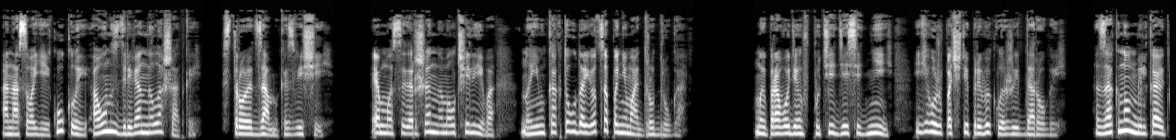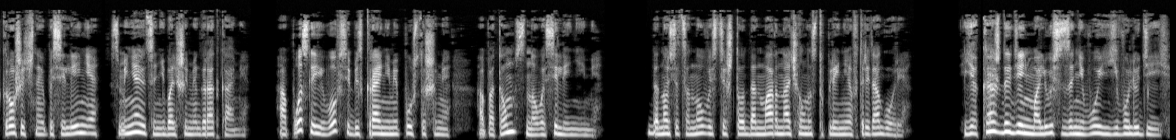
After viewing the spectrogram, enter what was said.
Она своей куклой, а он с деревянной лошадкой. Строят замок из вещей. Эмма совершенно молчалива, но им как-то удается понимать друг друга. Мы проводим в пути 10 дней, и я уже почти привыкла жить дорогой. За окном мелькают крошечные поселения, сменяются небольшими городками, а после и вовсе бескрайними пустошами, а потом снова селениями. Доносятся новости, что Данмар начал наступление в Тритогоре. Я каждый день молюсь за него и его людей.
